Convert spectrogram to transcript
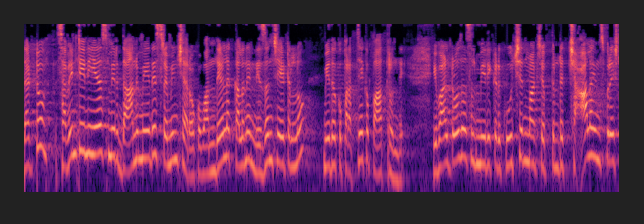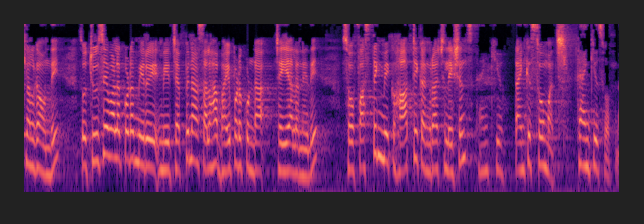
దట్టు సెవెంటీన్ ఇయర్స్ మీరు దాని మీదే శ్రమించారు. ఒక వందేళ్ళ కళని నిజం చేయటంలో మీద ఒక ప్రత్యేక పాత్ర ఉంది. ఇవాళ రోజు అసలు మీరు ఇక్కడ కూర్చొని మాకు చెప్తుంటే చాలా ఇన్స్పిరేషనల్గా ఉంది. సో చూసే వాళ్ళకు కూడా మీరు మీరు చెప్పిన సలహా భయపడకుండా చేయాలనేది. సో ఫస్ట్ థింగ్ మీకు hearty congratulations thank you thank you so much thank you Swapna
